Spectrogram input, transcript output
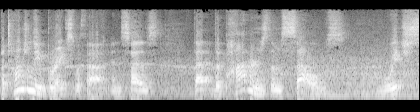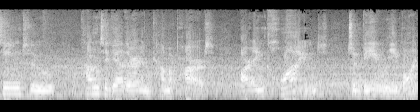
Patanjali breaks with that and says that the patterns themselves, which seem to come together and come apart, are inclined to be reborn.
